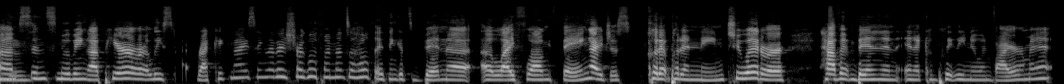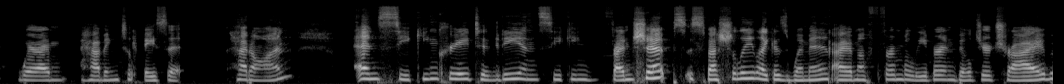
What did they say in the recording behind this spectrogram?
um, Mhm. since moving up here, or at least recognizing that I struggle with my mental health. I think it's been a, a lifelong thing. I just couldn't put a name to it, or haven't been in, in a completely new environment where I'm having to face it head on and seeking creativity and seeking friendships, especially like as women. I am a firm believer in build your tribe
